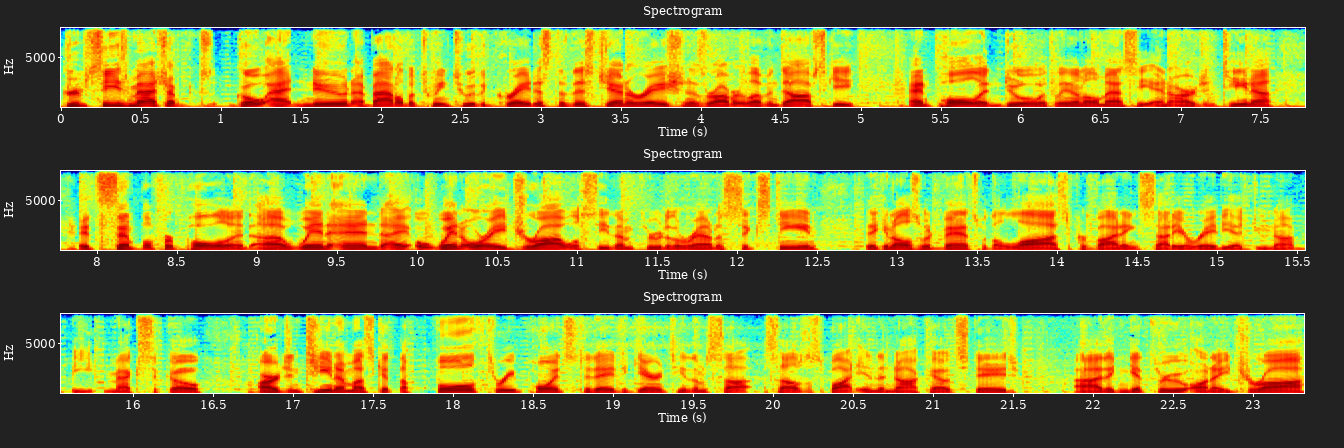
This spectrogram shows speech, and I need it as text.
Group C's matchups go at noon. A battle between two of the greatest of this generation is Robert Lewandowski and Poland, duel with Lionel Messi and Argentina. It's simple for Poland. A win and a a win or a draw will see them through to the round of 16. They can also advance with a loss, providing Saudi Arabia do not beat Mexico. Argentina must get the full three points today to guarantee themselves a spot in the knockout stage. Uh, they can get through on a draw,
